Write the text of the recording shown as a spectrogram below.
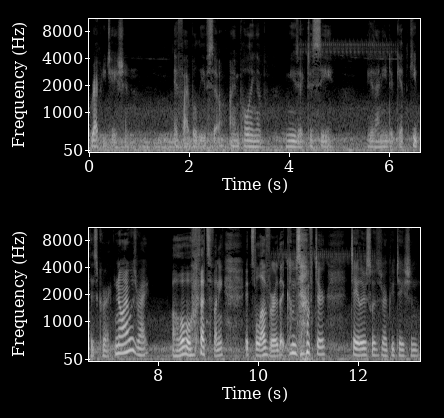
Reputation, if I believe so. I'm pulling up music to see because I need to get keep this correct. No, I was right. Oh, that's funny. It's Lover that comes after Taylor Swift's Reputation.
